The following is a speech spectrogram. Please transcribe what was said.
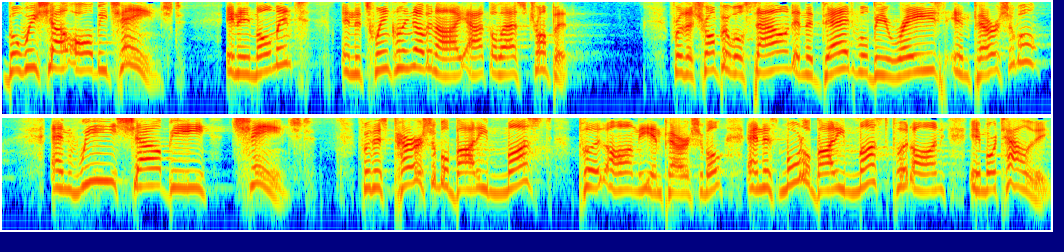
but we shall all be changed in a moment, in the twinkling of an eye, at the last trumpet. For the trumpet will sound, and the dead will be raised imperishable, and we shall be changed. For this perishable body must put on the imperishable, and this mortal body must put on immortality.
